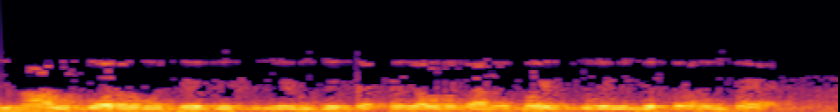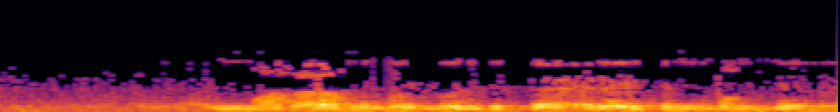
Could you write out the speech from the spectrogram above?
ఈ నాలుగు గోడల మధ్య చేసి మీరు చెప్పగలరు కానీ బయటకు వెళ్ళి చెప్పారంటే ఈ మాట మీరు బయటకు వెళ్ళి చెప్తే అరే ఇక్కడి నుంచి పంపించేయండి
